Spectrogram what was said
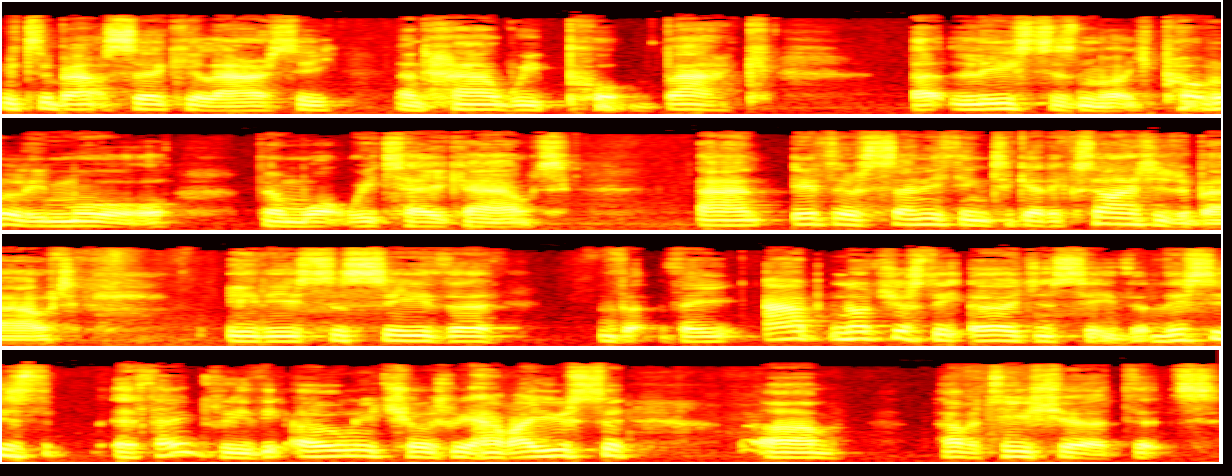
It's about circularity and how we put back at least as much, probably more, than what we take out. And if there's anything to get excited about, it is to see the the, the app, not just the urgency that this is effectively the only choice we have. I used to. Um, have a T-shirt that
